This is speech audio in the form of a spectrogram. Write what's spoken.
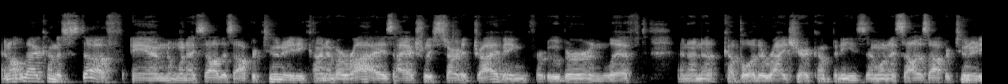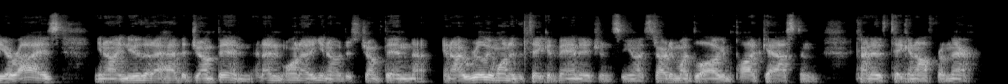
and all that kind of stuff. And when I saw this opportunity kind of arise, I actually started driving for Uber and Lyft and a couple other rideshare companies. And when I saw this opportunity arise, you know, I knew that I had to jump in, and I didn't want to you know just jump in and I really wanted to take advantage and so you know I started my blog and podcast and kind of taken off from there.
